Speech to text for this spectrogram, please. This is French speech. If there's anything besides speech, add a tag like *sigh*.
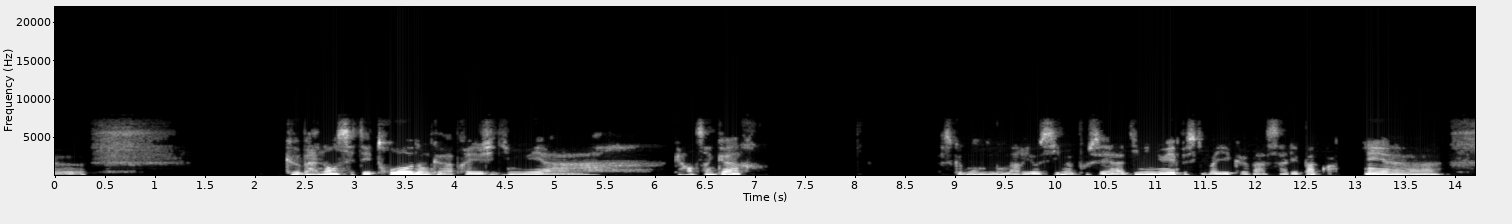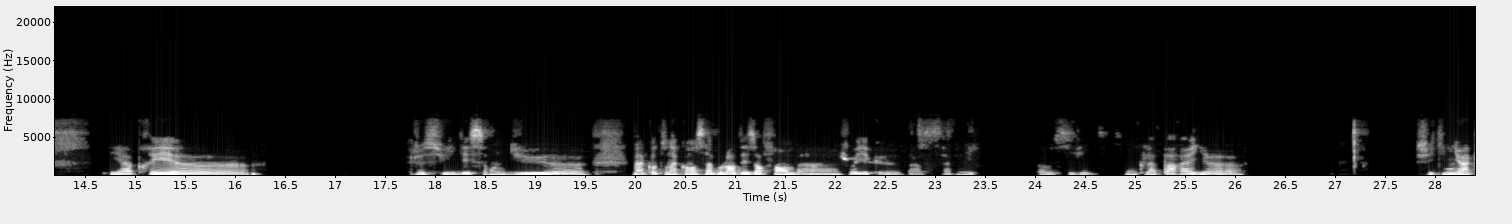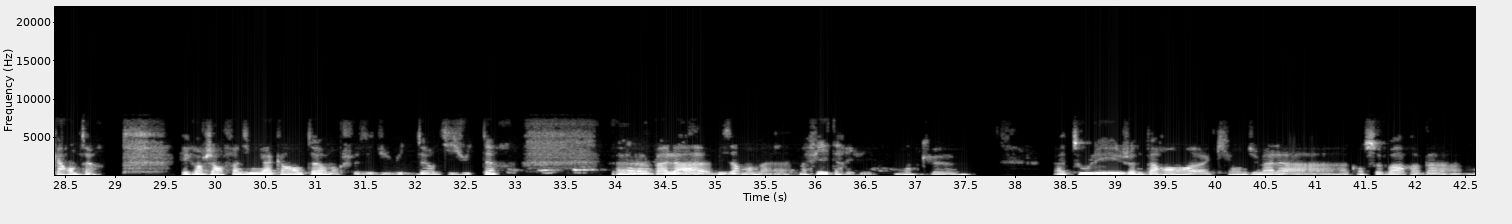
que bah non, c'était trop. Donc euh, après, j'ai diminué à 45 heures. Parce que mon, mon mari aussi me poussait à diminuer parce qu'il voyait que bah, ça allait pas quoi. Et, euh, et après, euh, je suis descendue. Euh, bah, quand on a commencé à vouloir des enfants, bah, je voyais que bah, ça venait pas aussi vite. Donc là, pareil, euh, j'ai diminué à 40 heures. Et quand j'ai enfin diminué à 40 heures, donc je faisais du 8 heures, 18 heures, euh, bah là, bizarrement, ma, fille est arrivée. Donc, euh, à tous les jeunes parents euh, qui ont du mal à, concevoir,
